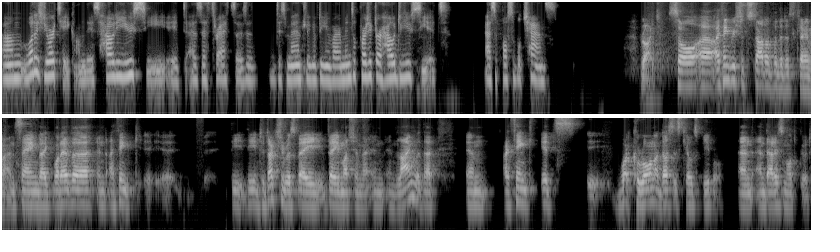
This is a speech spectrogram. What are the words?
Um, what is your take on this? How do you see it as a threat, as a dismantling of the environmental project, or how do you see it as a possible chance? Right. So uh, I think we should start off with a disclaimer and saying like whatever, and I think uh, the the introduction was very very much in in, in line with that. Um, I think it's what Corona does is kills people, and and that is not good,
